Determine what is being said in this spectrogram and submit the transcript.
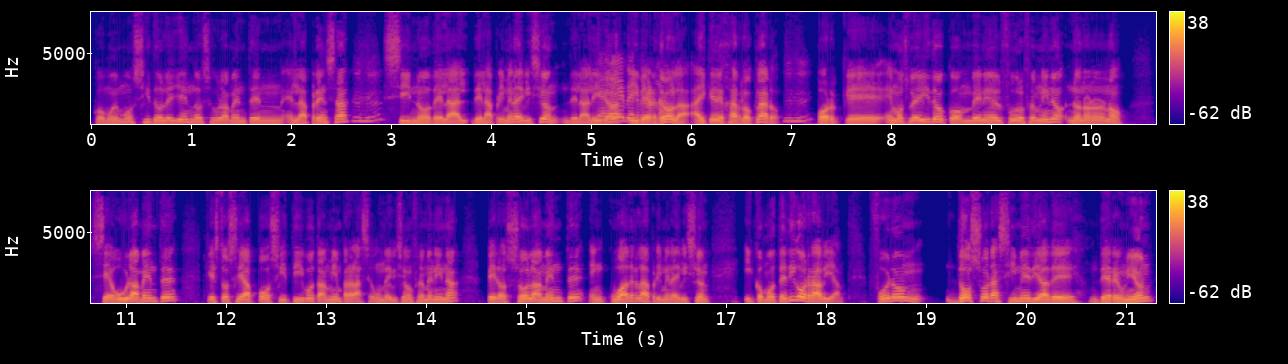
como hemos ido leyendo seguramente en, en la prensa, uh -huh. sino de la, de la primera división, de la Liga, Liga Iberdrola. Hay que dejarlo claro, uh -huh. porque hemos leído convenio del fútbol femenino, no, no, no, no. Seguramente que esto sea positivo también para la segunda división femenina, pero solamente encuadra la primera división. Y como te digo, rabia, fueron dos horas y media de, de reunión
